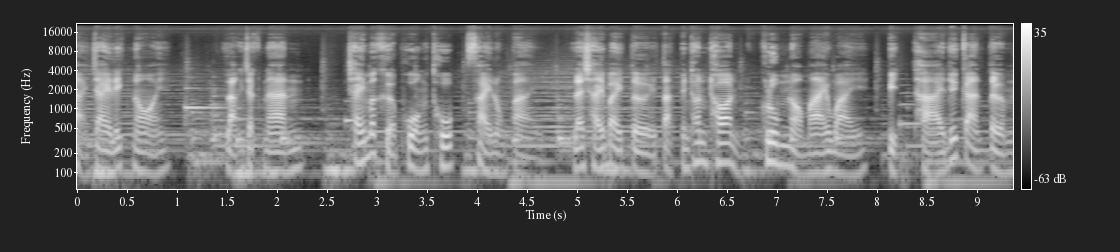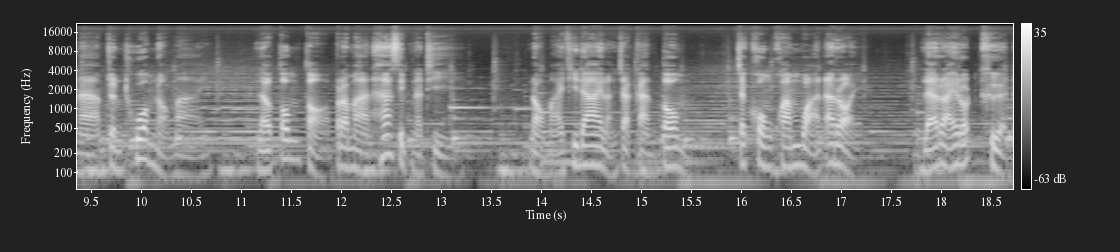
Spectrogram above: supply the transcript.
หายใจเล็กน้อย หลังจากนั้น ใช้มะเขือพวงทุบใส่ลงไป และใช้ใบเตยตัดเป็นท่อนๆคลุมหน่อไม้ไว้ ปิดท้ายด้วยการเติมน้ำจนท่วมหน่อไม้ แล้วต้มต่อประมาณ 50 นาที หน่อไม้ที่ได้หลังจากการต้ม จะคงความหวานอร่อย และไร้รสเขื่อน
